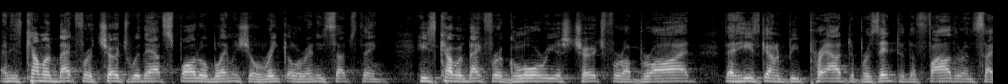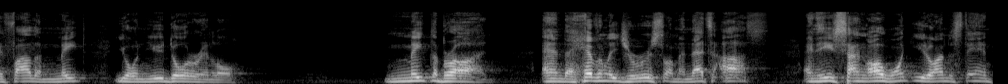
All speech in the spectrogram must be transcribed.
And he's coming back for a church without spot or blemish or wrinkle or any such thing. He's coming back for a glorious church, for a bride that he's going to be proud to present to the Father and say, Father, meet your new daughter in law. Meet the bride and the heavenly Jerusalem, and that's us. And he's saying, I want you to understand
